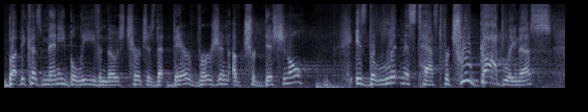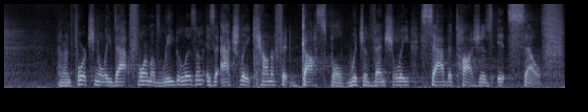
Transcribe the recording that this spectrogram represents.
but because many believe in those churches that their version of traditional is the litmus test for true godliness. And unfortunately, that form of legalism is actually a counterfeit gospel, which eventually sabotages itself.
